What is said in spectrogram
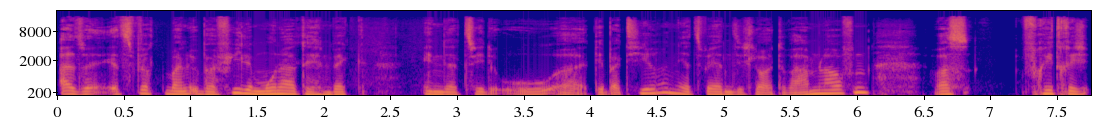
Also jetzt wird man über viele Monate hinweg in der CDU äh, debattieren. Jetzt werden sich Leute warmlaufen. Was Friedrich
